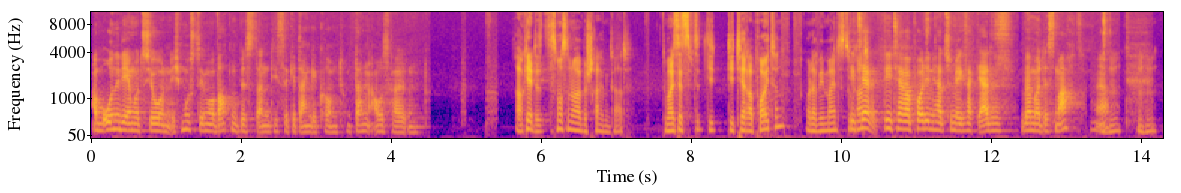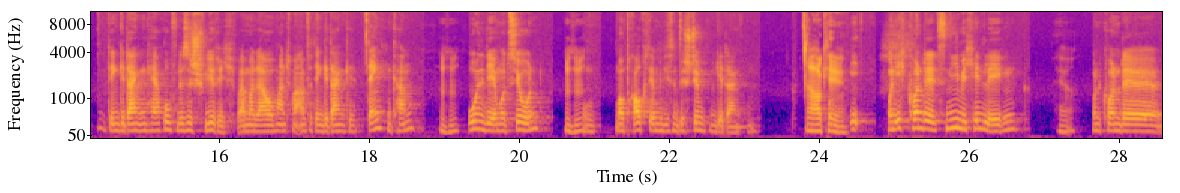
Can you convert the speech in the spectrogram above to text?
aber ohne die Emotionen. Ich musste immer warten, bis dann dieser Gedanke kommt und dann aushalten. Okay, das, das musst du nochmal beschreiben gerade. Du meinst jetzt die, die, Therapeutin oder wie meintest du die, Thera die Therapeutin hat zu mir gesagt, ja, das ist, wenn man das macht, ja, mhm, mhm, den Gedanken herrufen, das ist schwierig, weil man da auch manchmal einfach den Gedanken denken kann, mhm. ohne die Emotion. Mhm. Und man braucht ja immer diesen bestimmten Gedanken. Ah, okay. Und ich, und ich konnte jetzt nie mich hinlegen ja. und konnte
